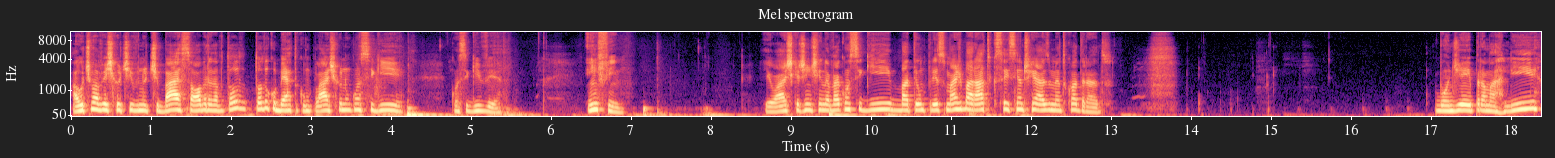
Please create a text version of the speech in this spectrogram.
A última vez que eu tive no Tibá, essa obra estava toda, toda coberta com plástico, eu não consegui, consegui ver. Enfim. Eu acho que a gente ainda vai conseguir bater um preço mais barato que 600 reais o metro quadrado. Bom dia aí para Marli.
